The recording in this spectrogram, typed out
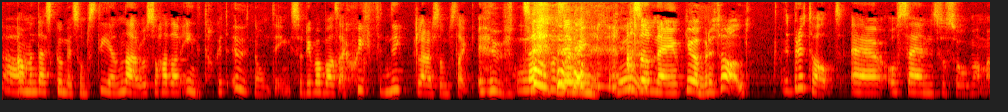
Ja. använt det här skummet som stelnar och så hade han inte tagit ut någonting. Så det var bara så här skiftnycklar som stack ut. Nej gud. alltså nej, Gud vad brutalt. brutalt. Eh, och sen så såg mamma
